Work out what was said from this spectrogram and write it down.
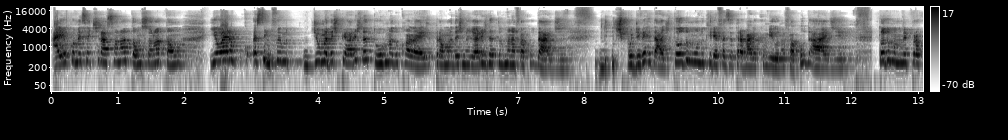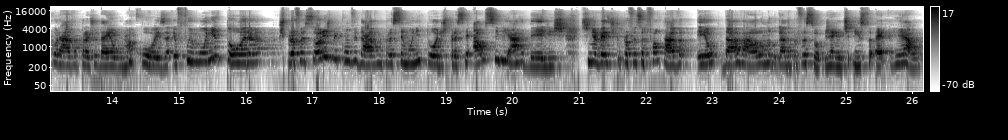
Aí eu comecei a tirar sonotão, sonotão. E eu era, assim, fui de uma das piores da turma do colégio para uma das melhores da turma na faculdade. Tipo, de verdade, todo mundo queria fazer trabalho comigo na faculdade. Todo mundo me procurava para ajudar em alguma coisa. Eu fui monitora. Os professores me convidavam para ser monitores, para ser auxiliar deles. Tinha vezes que o professor faltava, eu dava aula no lugar do professor. Gente, isso é real.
